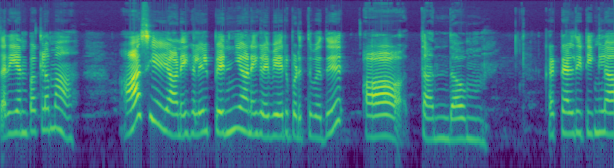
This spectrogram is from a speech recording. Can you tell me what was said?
சரியான்னு பார்க்கலாமா? ஆசிய யானைகளில் பெண் யானைகளை வேறுபடுத்துவது ஆ தந்தம். கரெக்டாக எழுதிட்டிங்களா?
